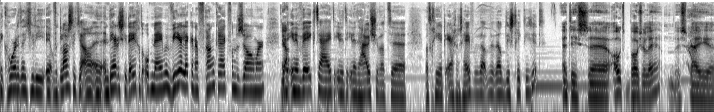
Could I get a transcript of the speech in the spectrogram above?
ik hoorde dat jullie, eh, of ik las dat je al een, derde cd gaat opnemen. Weer lekker naar Frankrijk van de zomer. Ja. En in een week tijd in het, in het huisje wat, eh, wat Geert ergens heeft. Wel, welk district is het? Het is eh Haute-Beaujolais, dus bij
